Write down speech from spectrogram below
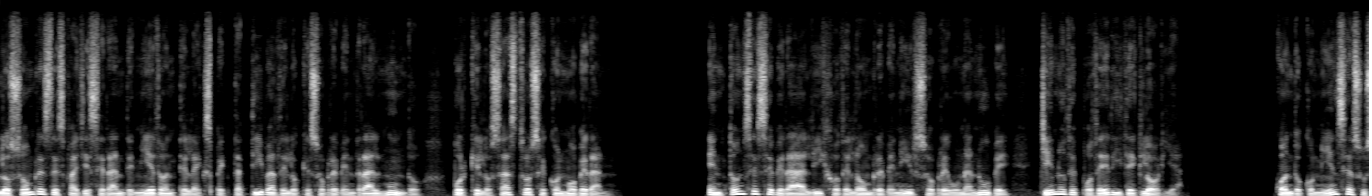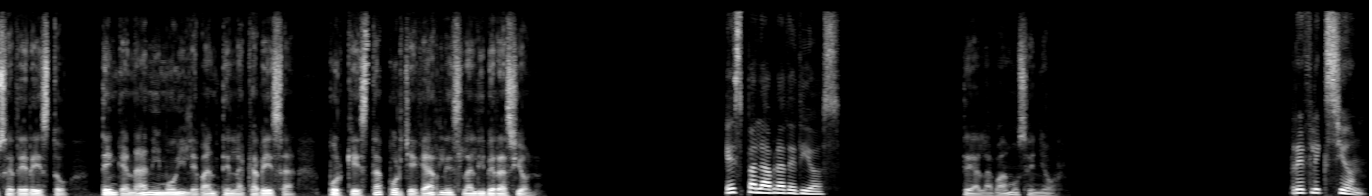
los hombres desfallecerán de miedo ante la expectativa de lo que sobrevendrá al mundo, porque los astros se conmoverán. Entonces se verá al Hijo del Hombre venir sobre una nube, lleno de poder y de gloria. Cuando comience a suceder esto, tengan ánimo y levanten la cabeza, porque está por llegarles la liberación. Es palabra de Dios. Te alabamos, Señor. Reflexión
